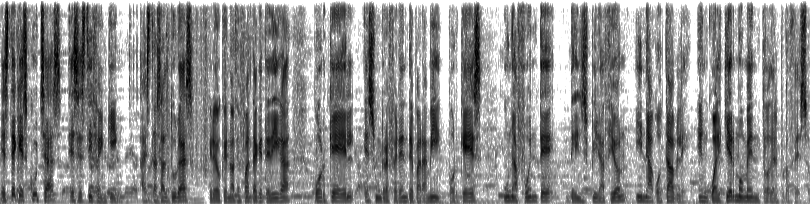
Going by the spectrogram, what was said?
Este que escuchas es Stephen King. A estas alturas creo que no hace falta que te diga por qué él es un referente para mí, porque es una fuente de inspiración inagotable en cualquier momento del proceso.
